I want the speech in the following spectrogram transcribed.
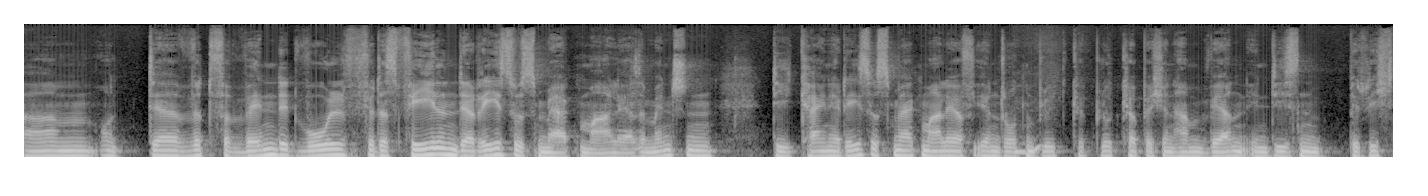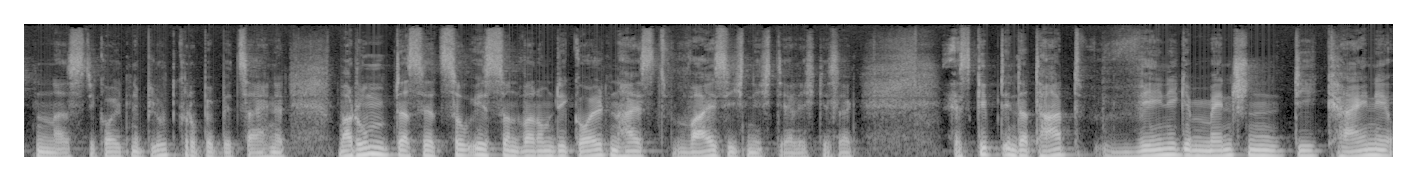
Ähm, und der wird verwendet wohl für das Fehlen der Rhesusmerkmale. Also Menschen, die keine Rhesusmerkmale auf ihren roten mhm. Blut, Blutkörperchen haben, werden in diesen Berichten als die goldene Blutgruppe bezeichnet. Warum das jetzt so ist und warum die golden heißt, weiß ich nicht, ehrlich gesagt. Es gibt in der Tat wenige Menschen, die keine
